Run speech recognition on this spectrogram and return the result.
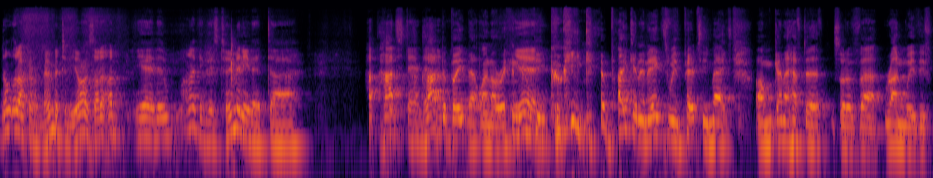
Not that I can remember, to be honest. I don't, I, yeah, there, I don't think there's too many that. Uh, hard, stand hard out. to beat that one, I reckon. Yeah. Cooking, cooking bacon and eggs with Pepsi Max. I'm going to have to sort of uh, run with if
